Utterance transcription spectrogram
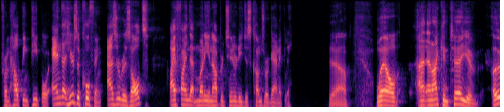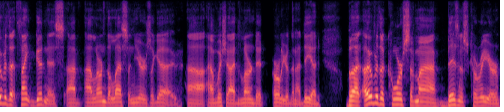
from helping people. And uh, here's the cool thing as a result, I find that money and opportunity just comes organically. Yeah. Well, and, and I can tell you, over the thank goodness I, I learned the lesson years ago. Uh, I wish I had learned it earlier than I did. But over the course of my business career,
